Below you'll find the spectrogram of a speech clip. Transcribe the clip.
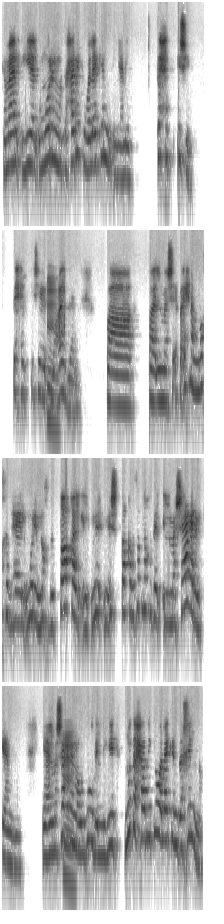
كمان هي الأمور المتحركة ولكن يعني تحت شيء تحت شيء معين. ف فالمش... فإحنا بناخذ هاي الأمور بناخذ الطاقة مش الطاقة بالضبط بناخذ المشاعر الكاملة. يعني المشاعر. الموجودة اللي هي متحركة ولكن داخلنا.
